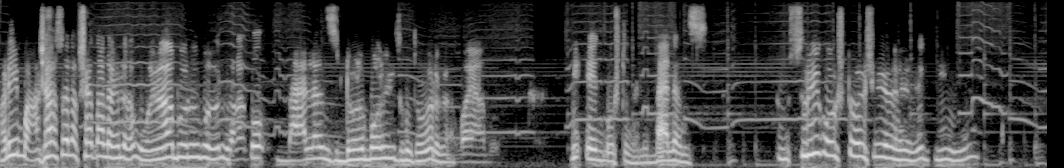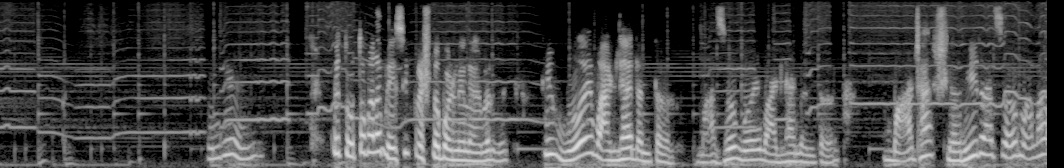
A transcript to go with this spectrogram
आणि माझ्या असं लक्षात आलं ना वयाबरोबर जरा तो बॅलन्स डळबळीत होतो बरं का वयाबरोबर ही एक गोष्ट झाली बॅलन्स दुसरी गोष्ट अशी आहे की म्हणजे तो तो तर मला बेसिक प्रश्न पडलेला आहे बरं की वय वाढल्यानंतर माझं वय वाढल्यानंतर माझ्या शरीराचं मला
